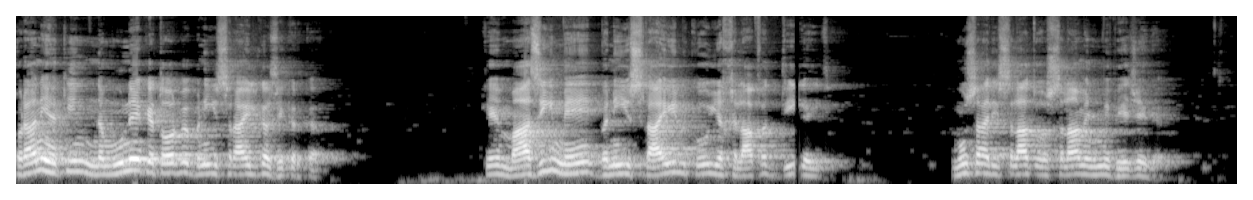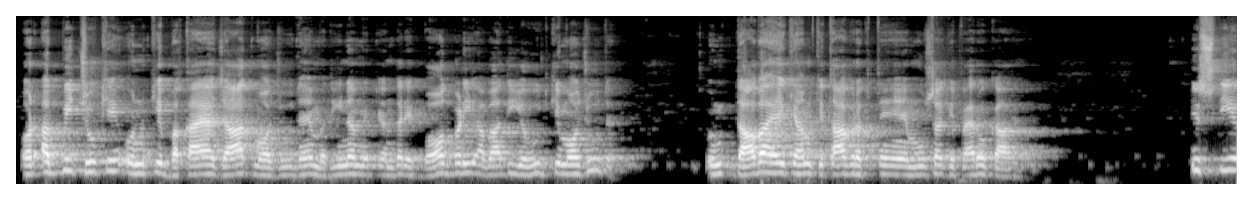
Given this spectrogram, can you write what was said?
قرآن حکیم نمونے کے طور پہ بنی اسرائیل کا ذکر کر کہ ماضی میں بنی اسرائیل کو یہ خلافت دی گئی تھی۔ موسا علیہ السلاۃ والسلام ان میں بھیجے گئے۔ اور اب بھی چونکہ ان کے بقایا جات موجود ہیں، مدینہ میں کے اندر ایک بہت بڑی آبادی یہود کی موجود ہے۔ ان، دعویٰ ہے کہ ہم کتاب رکھتے ہیں موسا کے پیروکار ہیں۔ اس لیے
